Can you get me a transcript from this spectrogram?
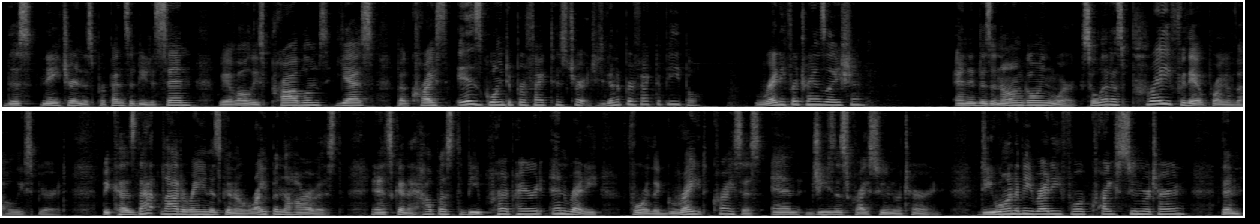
this nature and this propensity to sin. We have all these problems, yes, but Christ is going to perfect his church. He's going to perfect a people ready for translation, and it is an ongoing work. So let us pray for the outpouring of the Holy Spirit, because that latter rain is going to ripen the harvest, and it's going to help us to be prepared and ready for the great crisis and Jesus Christ's soon return. Do you want to be ready for Christ's soon return? Then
